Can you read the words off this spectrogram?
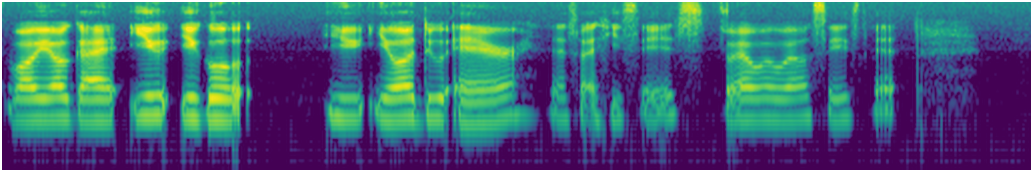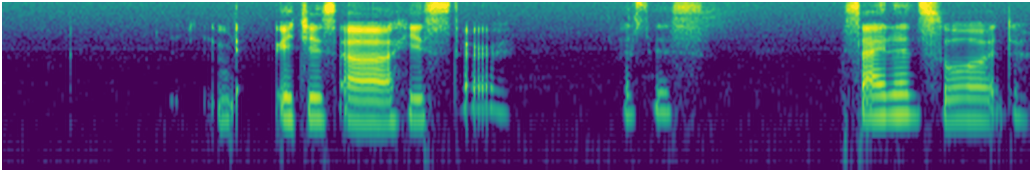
while your guy you you go you you all do air. That's what he says. Well well well says that. Which is uh his uh, what's this? Silent sword.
